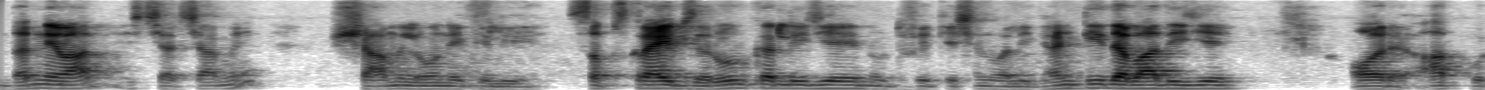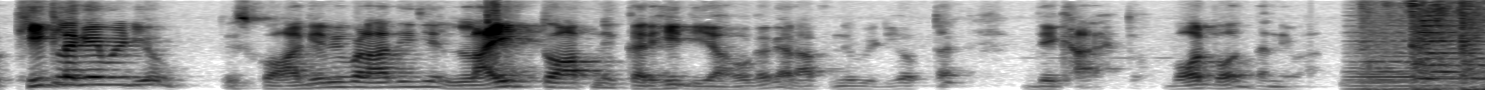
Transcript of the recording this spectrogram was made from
धन्यवाद इस चर्चा में। शामिल होने के लिए सब्सक्राइब ज़रूर कर लीजिए नोटिफिकेशन वाली घंटी दबा दीजिए और आपको ठीक लगे वीडियो तो इसको आगे भी बढ़ा दीजिए। लाइक तो आपने कर ही दिया होगा अगर आपने वीडियो अब तक देखा है तो। बहुत बहुत धन्यवाद।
